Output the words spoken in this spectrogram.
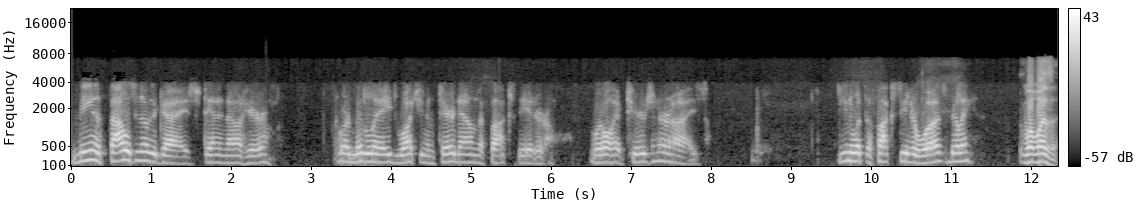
"Me and a thousand other guys standing out here, who are middle aged, watching them tear down the Fox Theater. We all have tears in our eyes." Do you know what the Fox Theater was, Billy? What was it?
